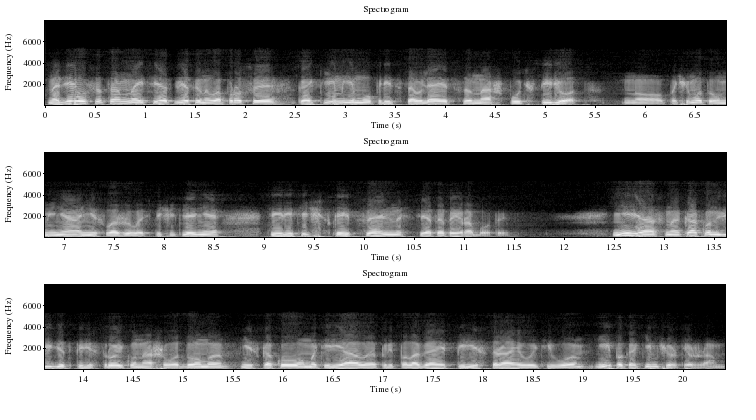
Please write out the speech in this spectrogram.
надеялся там найти ответы на вопросы, каким ему представляется наш путь вперед, но почему-то у меня не сложилось впечатление теоретической цельности от этой работы. Неясно, как он видит перестройку нашего дома, из какого материала предполагает перестраивать его и по каким чертежам.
